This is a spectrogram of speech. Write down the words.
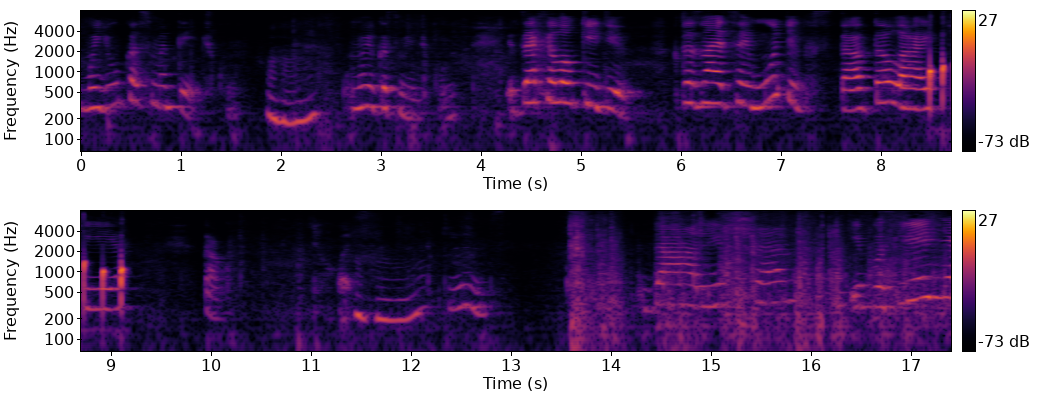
мою косметичку. Угу. Мою косметику. І це Hello Kitty. Хто знає цей мультик, ставте лайки. Так. Ось. Угу. такий у нас. Далі ще. І последня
